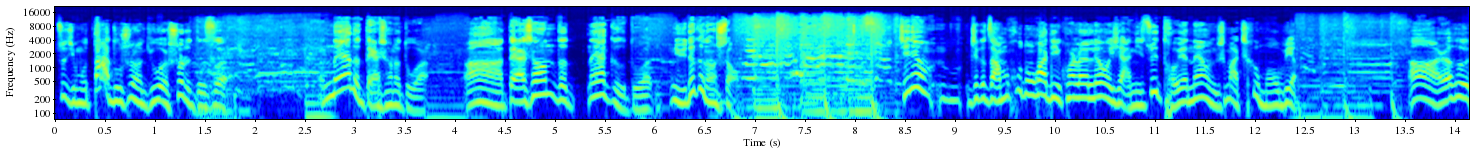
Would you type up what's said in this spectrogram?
做节目，大多数人给我说的都是男的单身的多啊，单身的男狗多，女的可能少。今天这个咱们互动话题一块来聊一下，你最讨厌男人有什么臭毛病啊？然后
